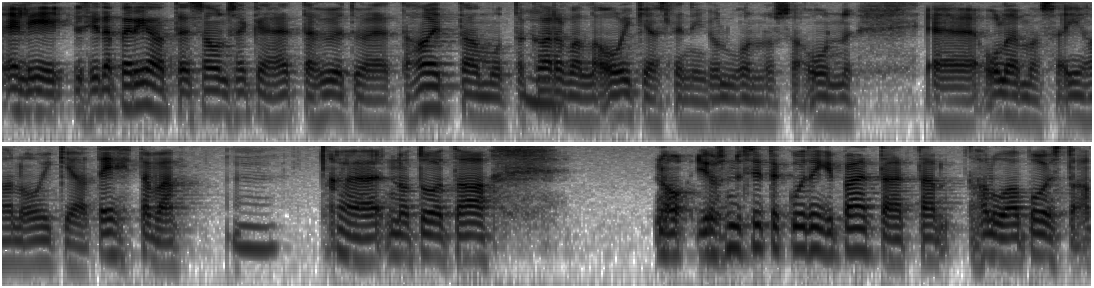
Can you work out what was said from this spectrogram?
Eli siitä periaatteessa on sekä että hyötyä että haittaa, mutta mm. karvalla oikeasti niin luonnossa on ö, olemassa ihan oikea tehtävä. Mm. Ö, no, tuota, no jos nyt sitten kuitenkin päättää, että haluaa poistaa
